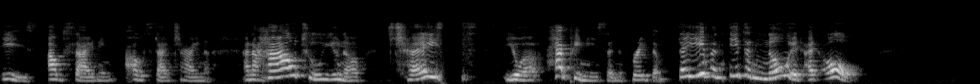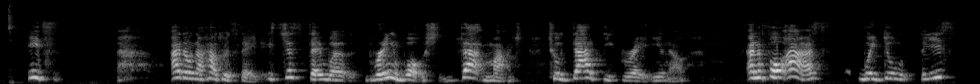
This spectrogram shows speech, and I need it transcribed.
is outside in outside China and how to, you know, chase your happiness and freedom. They even didn't know it at all. It's I don't know how to say it. It's just they were brainwashed that much to that degree, you know. And for us, we do this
